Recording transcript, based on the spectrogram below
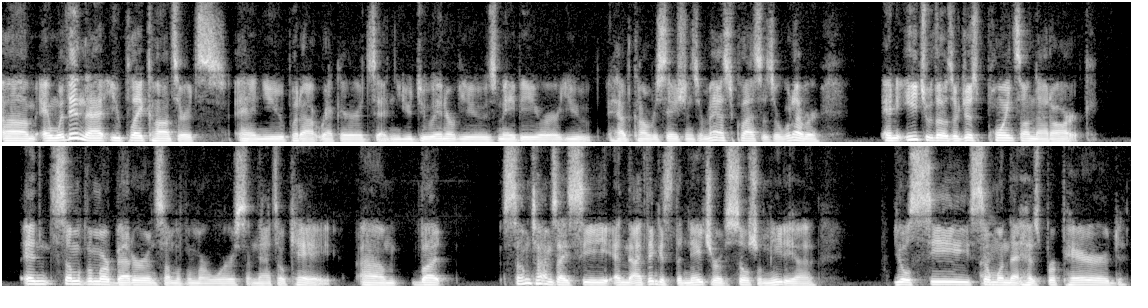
Um, and within that, you play concerts and you put out records and you do interviews, maybe, or you have conversations or master classes or whatever. And each of those are just points on that arc. And some of them are better and some of them are worse, and that's okay. Um, but sometimes I see, and I think it's the nature of social media, you'll see someone that has prepared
